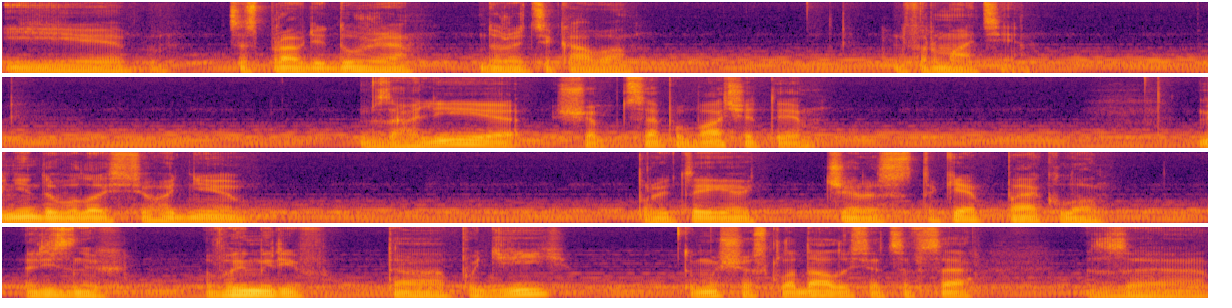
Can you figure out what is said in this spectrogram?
І це справді дуже, дуже цікава інформація. Взагалі, щоб це побачити, мені довелось сьогодні пройти через таке пекло різних вимірів та подій, тому що складалося це все з е,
